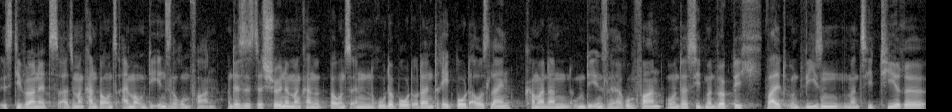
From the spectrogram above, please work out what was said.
ist die Wörnitz. Also man kann bei uns einmal um die Insel rumfahren. Und das ist das Schöne, man kann bei uns ein Ruderboot oder ein Tretboot ausleihen, kann man dann um die Insel herumfahren und da sieht man wirklich Wald und Wiesen, man sieht Tiere,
